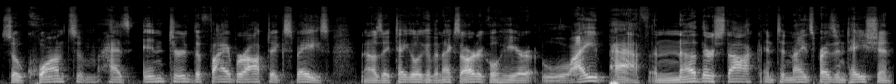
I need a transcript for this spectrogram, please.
So, quantum has entered the fiber optic space. Now, as I take a look at the next article here, Lightpath, another stock in tonight's presentation.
